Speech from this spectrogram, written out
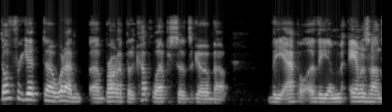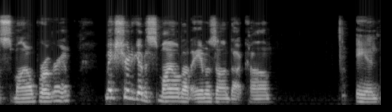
don't forget uh, what I brought up in a couple episodes ago about the Apple, the um, Amazon Smile program. Make sure to go to smile.amazon.com and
